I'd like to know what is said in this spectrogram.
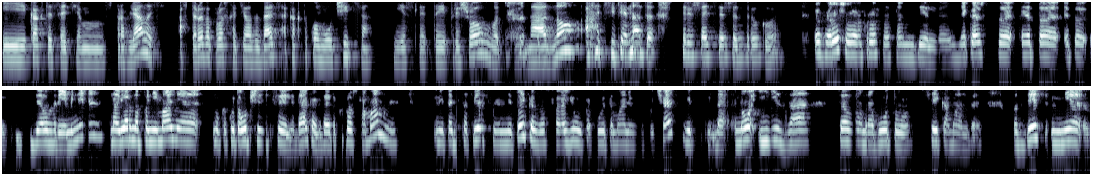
и как ты с этим справлялась? А второй вопрос хотела задать, а как такому учиться, если ты пришел вот на одно, а тебе надо решать совершенно другое? Хороший вопрос на самом деле. Мне кажется, это, это дело времени. Наверное, понимание ну, какой-то общей цели, да, когда это кросс-командность, методист ответственен не только за свою какую-то маленькую часть, да, но и за в целом работу всей команды. Вот здесь мне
